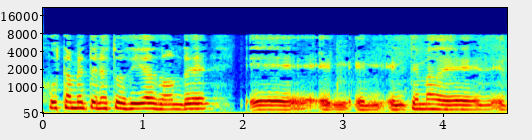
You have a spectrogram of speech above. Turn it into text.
justamente en estos días donde eh, el, tema del,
